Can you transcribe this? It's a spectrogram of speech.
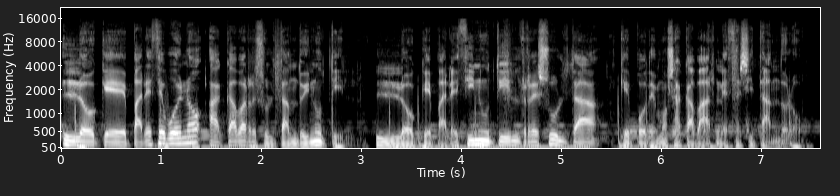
Lo que parece bueno acaba resultando inútil. Lo que parece inútil resulta que podemos acabar necesitándolo.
